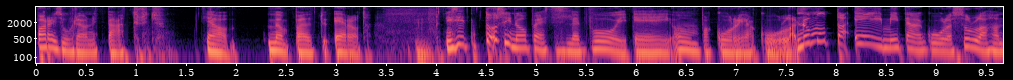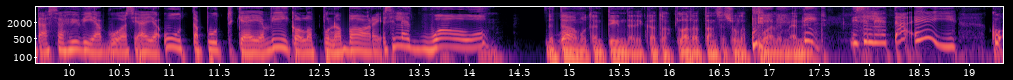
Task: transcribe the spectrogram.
parisuhde on nyt päättynyt ja me on päätetty erota. Mm. Niin sitten tosi nopeasti silleen, että voi ei, onpa kurja kuulla. No mutta ei mitään kuule, sullahan tässä hyviä vuosia ja uutta putkea ja viikonloppuna baari. Silleen, että wow. Ja tämä on muuten Tinderi, kato, ladataan se sulle puhelimeen Niin, nyt. niin silleen, että ei, kun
